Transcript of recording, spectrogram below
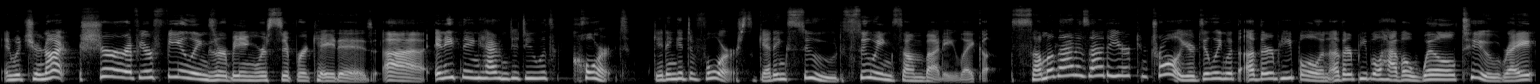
in which you're not sure if your feelings are being reciprocated, uh, anything having to do with court, getting a divorce, getting sued, suing somebody, like some of that is out of your control. You're dealing with other people, and other people have a will too, right?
